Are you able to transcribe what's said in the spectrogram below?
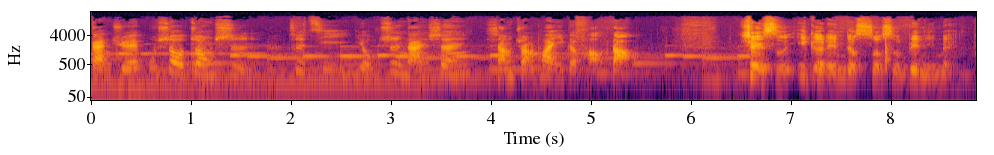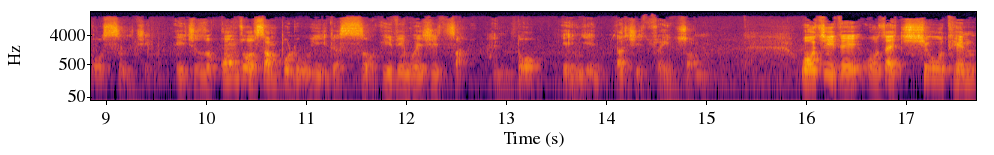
感觉不受重视，自己有志难伸，想转换一个跑道。确实，一个人的时候是面临了很多事情，也就是工作上不如意的时候，一定会去找。很多原因要去追踪。我记得我在秋天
